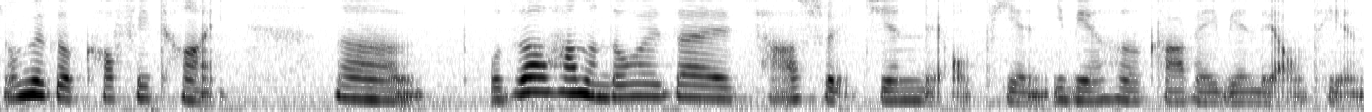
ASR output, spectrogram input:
我们有个 coffee time。那我知道他们都会在茶水间聊天，一边喝咖啡一边聊天。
